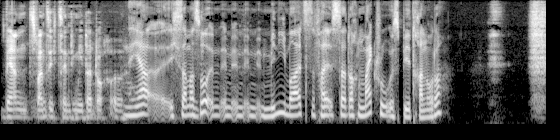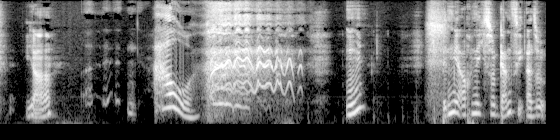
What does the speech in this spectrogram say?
wären 20 Zentimeter doch. Äh, Naja, ich sag mal so, im, im, im, im im minimalsten Fall ist da doch ein Micro-USB dran, oder? ja. Au! Hm? Ich bin mir auch nicht so ganz, also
